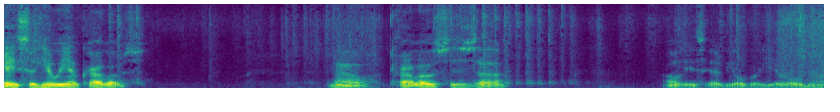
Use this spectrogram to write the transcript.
Okay, so here we have Carlos. Now, Carlos is, uh, oh, he's got to be over a year old now.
